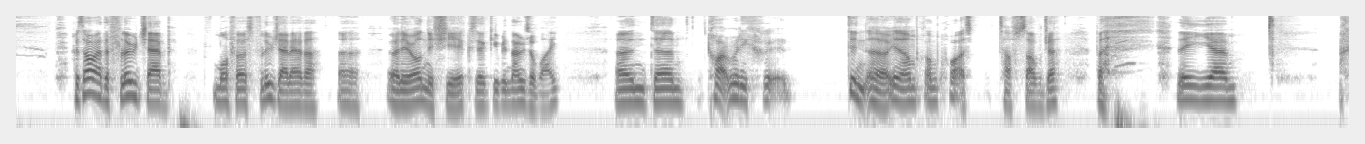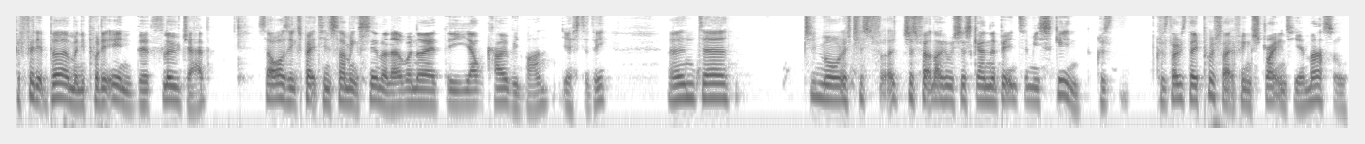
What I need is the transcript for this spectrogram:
because I had a flu jab, my first flu jab ever uh, earlier on this year because they're giving those away, and um, quite really didn't hurt. You know, I'm, I'm quite a tough soldier, but the um, I could feel it burn when you put it in the flu jab so I was expecting something similar when I had the old COVID one yesterday, and uh, more it just it just felt like it was just going a bit into my skin because because those they push that thing straight into your muscle.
